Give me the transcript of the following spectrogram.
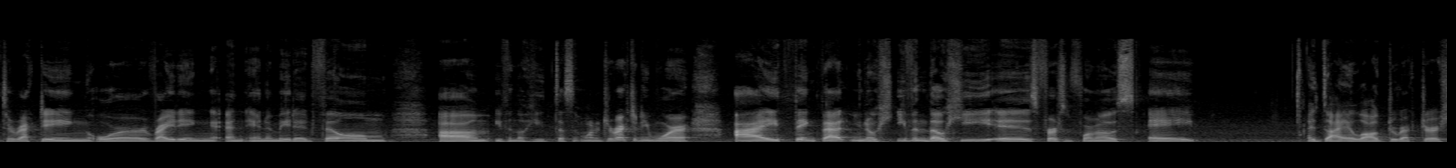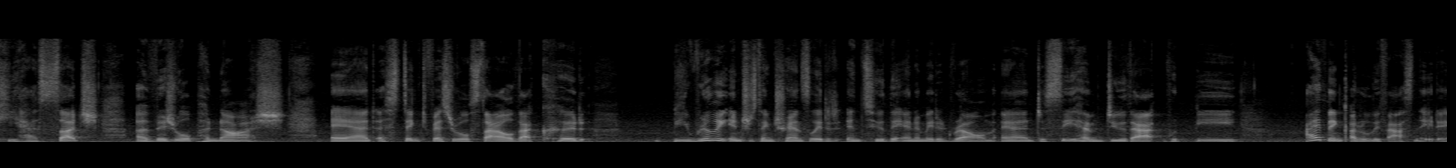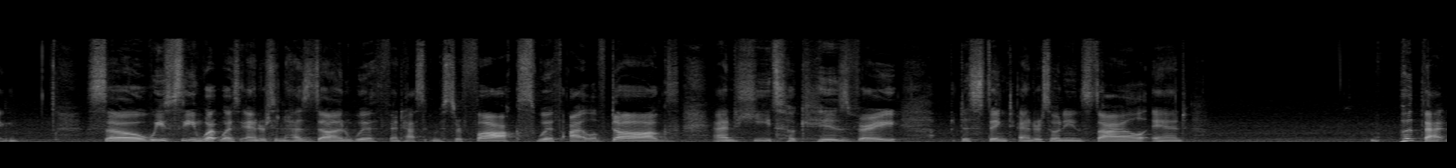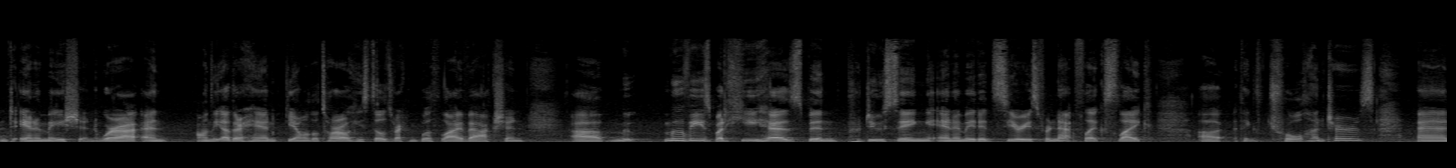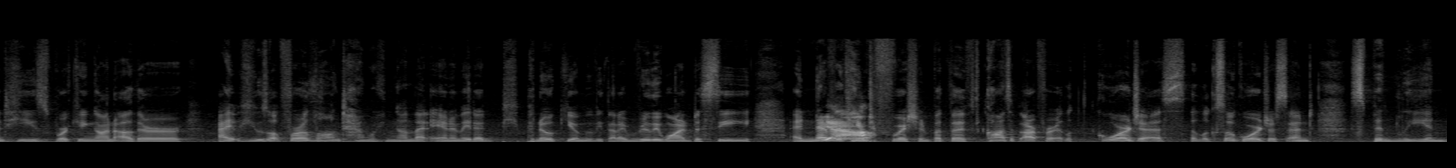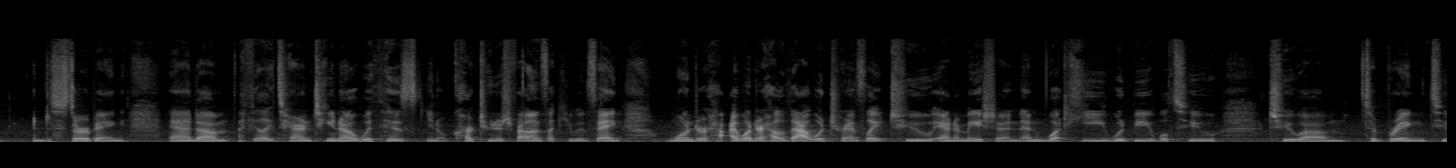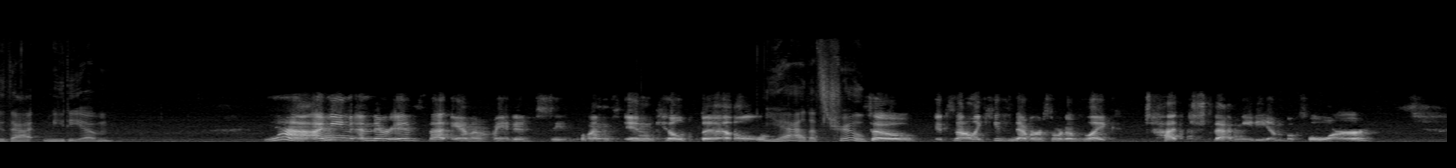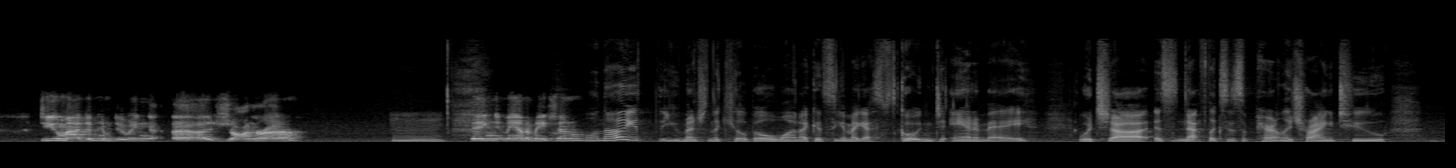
directing or writing an animated film, um, even though he doesn't want to direct anymore. I think that, you know, even though he is first and foremost a a dialogue director, he has such a visual panache and a distinct visual style that could be really interesting translated into the animated realm. And to see him do that would be, I think, utterly fascinating. So we've seen what Wes Anderson has done with Fantastic Mr. Fox, with Isle of Dogs, and he took his very distinct Andersonian style and put that into animation. Where and on the other hand, Guillermo del Toro, he's still directing both live action uh, mo- movies, but he has been producing animated series for Netflix, like uh, I think Troll Hunters, and he's working on other. I, he was for a long time working on that animated P- Pinocchio movie that I really wanted to see and never Yeah. came to fruition. But the concept art for it looked gorgeous. It looked so gorgeous and spindly and, and disturbing. And um, I feel like Tarantino, with his you know cartoonish violence, like he was saying, wonder how, I wonder how that would translate to animation and what he would be able to to um, to bring to that medium. Yeah, I mean, and there is that animated sequence in Kill Bill. Yeah, that's true. So it's not like he's never sort of like touched that medium before. Do you imagine him doing a, a genre Mm. thing in animation? Well, now that you, you mentioned the Kill Bill one, I could see him, I guess, going to anime, which uh, is Netflix is apparently trying to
